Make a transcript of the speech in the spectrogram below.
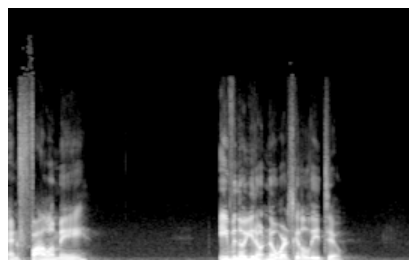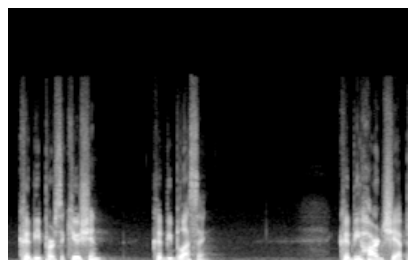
and follow me, even though you don't know where it's going to lead to? Could be persecution, could be blessing, could be hardship,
